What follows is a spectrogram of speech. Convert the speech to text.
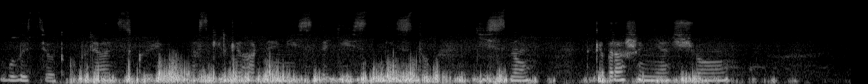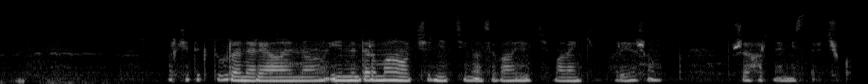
вулиці от Кобилянської. Наскільки гарне місто, дійсно, місто, дійсно таке враження, що архітектура нереальна. І не дарма от Чернівці називають маленьким Парижем. Дуже гарне містечко.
